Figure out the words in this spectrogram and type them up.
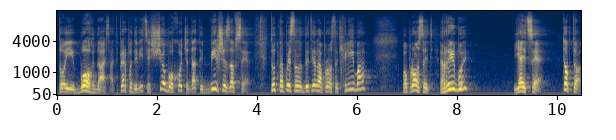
то і Бог дасть. А тепер подивіться, що Бог хоче дати більше за все. Тут написано: дитина просить хліба, попросить риби, яйце. Тобто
